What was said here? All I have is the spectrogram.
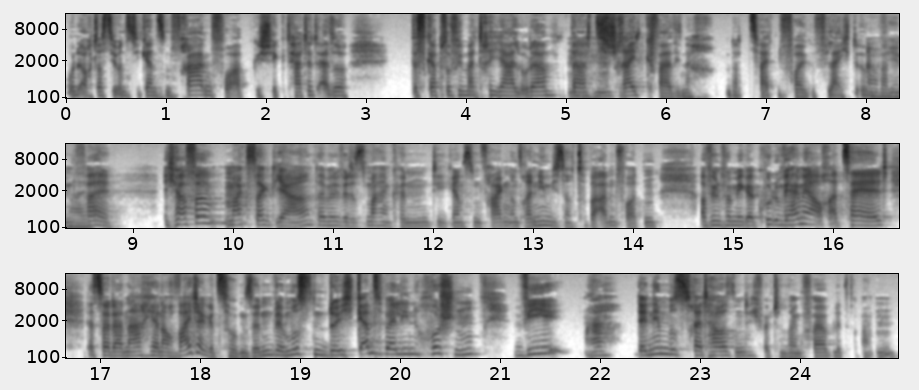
Und auch, dass ihr uns die ganzen Fragen vorab geschickt hattet. Also es gab so viel Material, oder? Das mhm. schreit quasi nach einer zweiten Folge vielleicht irgendwann Auf jeden mal. Fall. Ich hoffe, Max sagt ja, damit wir das machen können, die ganzen Fragen unserer Nimbis noch zu beantworten. Auf jeden Fall mega cool. Und wir haben ja auch erzählt, dass wir danach ja noch weitergezogen sind. Wir mussten durch ganz Berlin huschen, wie ah, der Nimbus 3000, ich wollte schon sagen Feuerblitz, aber mh, mm,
